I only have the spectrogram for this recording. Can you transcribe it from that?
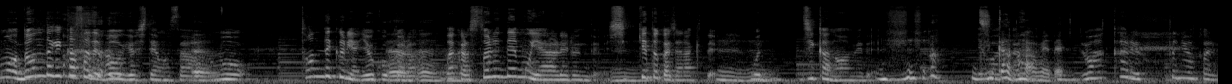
もうどんだけ傘で防御してもさ、うん。もう飛んでくるやん横から、うんうんうん。だからそれでもうやられるんだよね、ん。湿気とかじゃなくて、ーうんもう直の雨で。直の雨で。わかる。本当にわかる、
